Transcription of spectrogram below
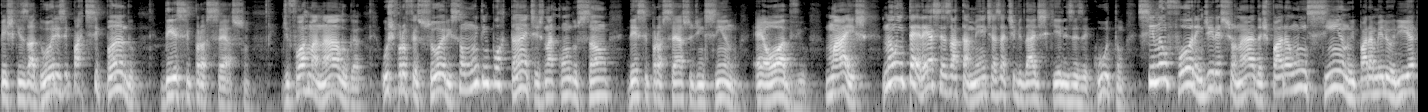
pesquisadores e participando desse processo. De forma análoga, os professores são muito importantes na condução desse processo de ensino é óbvio, mas não interessa exatamente as atividades que eles executam se não forem direcionadas para o um ensino e para a melhoria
